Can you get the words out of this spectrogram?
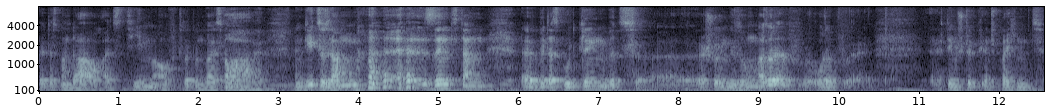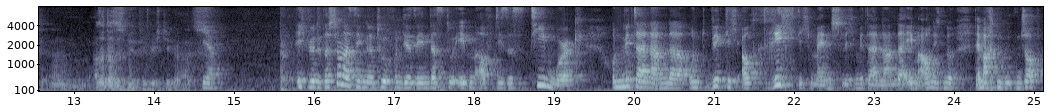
äh, dass man da auch als Team auftritt und weiß, oh, wenn die zusammen sind, dann äh, wird das gut klingen, wird es äh, schön gesungen. Also, oder dem Stück entsprechend. Also das ist mir viel wichtiger als. Ja. Ich würde das schon als Signatur von dir sehen, dass du eben auf dieses Teamwork und miteinander und wirklich auch richtig menschlich miteinander, eben auch nicht nur, der macht einen guten Job,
